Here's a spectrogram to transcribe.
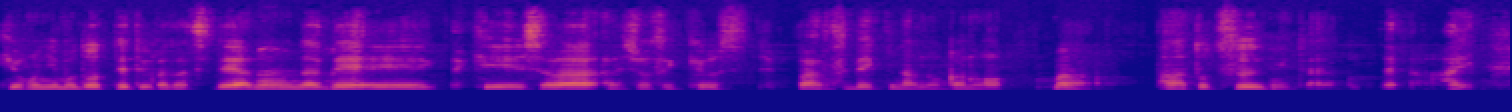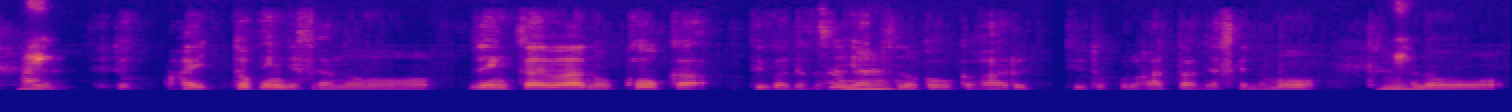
基本に戻ってという形で、あの、うんなぜ、えー経営者は書籍を出版すべきなのかの、まあ、パート2みたいなことで、はい。はい。とはい、特にですね、あの、前回はあの効果という形でうん8つの効果があるっていうところがあったんですけども、はい。あの、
